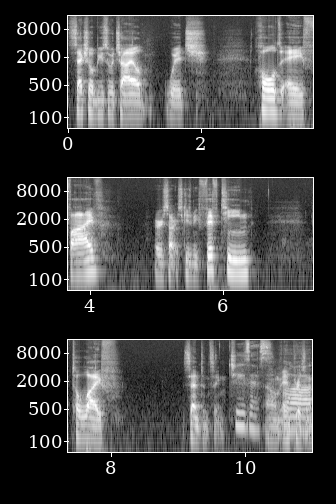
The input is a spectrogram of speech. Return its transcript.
sexual abuse of a child, which holds a five, or sorry, excuse me, 15 to life sentencing Jesus. um, in prison.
